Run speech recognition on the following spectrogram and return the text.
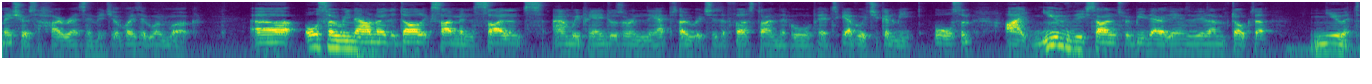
make sure it's a high res image, otherwise it won't work. Uh, also, we now know the Dalek, Cybermen, and Silence, and Weeping Angels are in the episode, which is the first time they've all appeared together, which is going to be awesome. I knew the Silence would be there at the end of the Eleventh Doctor. Knew it,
